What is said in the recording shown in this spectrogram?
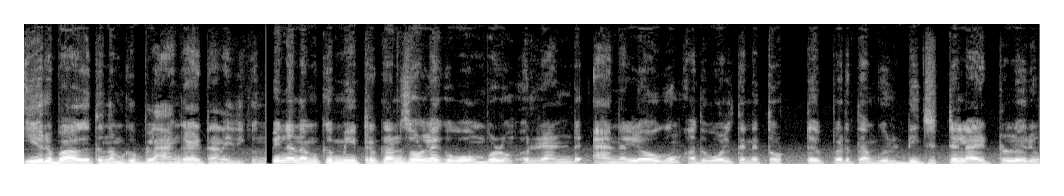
ഈ ഒരു ഭാഗത്ത് നമുക്ക് ബ്ലാങ്ക് ആയിട്ടാണ് ഇരിക്കുന്നത്. പിന്നെ നമുക്ക് മീറ്റർ കൺസോളിലേക്ക് പോകുമ്പോഴും ഒരു രണ്ട് അനലോഗും അതുപോലെ തന്നെ തൊട്ട് ഇപ്പുറത്ത് നമുക്കൊരു ഡിജിറ്റൽ ആയിട്ടുള്ളൊരു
